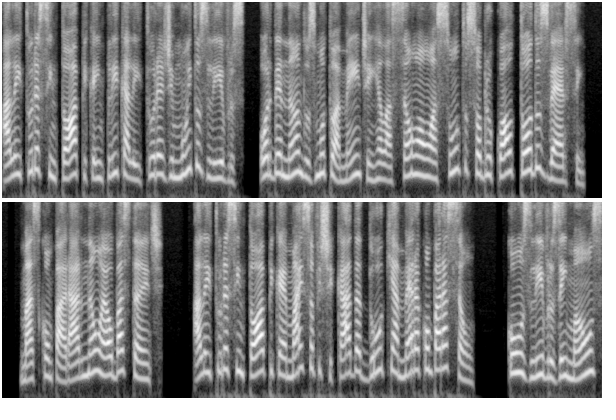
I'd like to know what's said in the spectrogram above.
A leitura sintópica implica a leitura de muitos livros, ordenando-os mutuamente em relação a um assunto sobre o qual todos versem. Mas comparar não é o bastante. A leitura sintópica é mais sofisticada do que a mera comparação. Com os livros em mãos,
